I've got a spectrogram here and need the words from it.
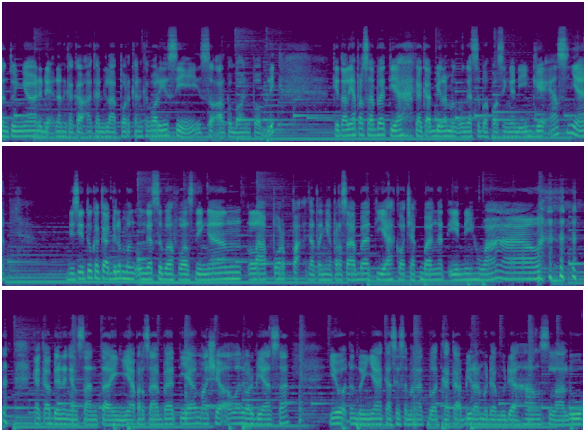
tentunya dedek dan kakak akan dilaporkan ke polisi soal pembohongan publik. Kita lihat persahabat ya kakak Bilar mengunggah sebuah postingan di IGS-nya di situ kakak Bill mengunggah sebuah postingan lapor pak katanya persahabat ya kocak banget ini. Wow. Kakak Bill dengan santainya persahabat ya Masya Allah luar biasa. Yuk tentunya kasih semangat buat kakak Bill mudah-mudahan selalu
